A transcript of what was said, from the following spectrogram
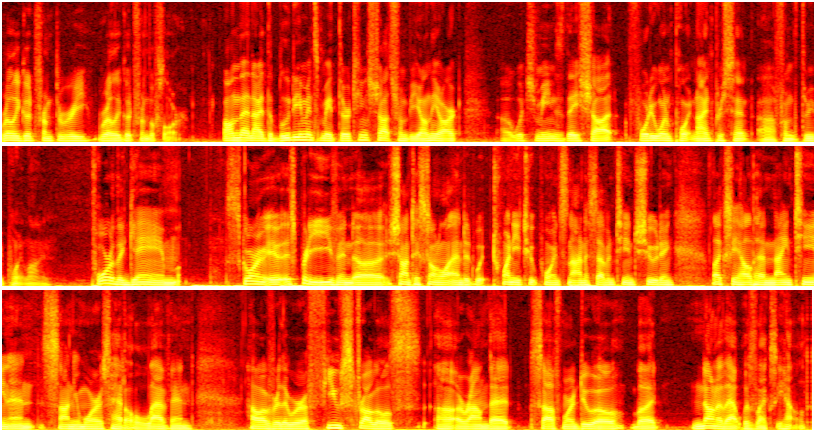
Really good from three, really good from the floor. On that night, the Blue Demons made 13 shots from beyond the arc, uh, which means they shot 41.9% uh, from the three point line. For the game, scoring it was pretty even. Uh, Chante Stonewall ended with 22 points, 9 to 17 shooting. Lexi Held had 19, and Sonia Morris had 11. However, there were a few struggles uh, around that sophomore duo, but none of that was Lexi Held.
